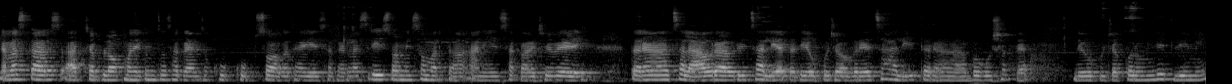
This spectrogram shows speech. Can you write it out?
नमस्कार आजच्या ब्लॉगमध्ये तुमचं सगळ्यांचं खूप खूप स्वागत आहे. सगळ्यांना श्री स्वामी समर्थ आणि सकाळची वेळ. आहे तर चला आवरावरी चालली. आता देवपूजा वगैरे झाली तर बघू शकता. देवपूजा करून घेतली मी.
